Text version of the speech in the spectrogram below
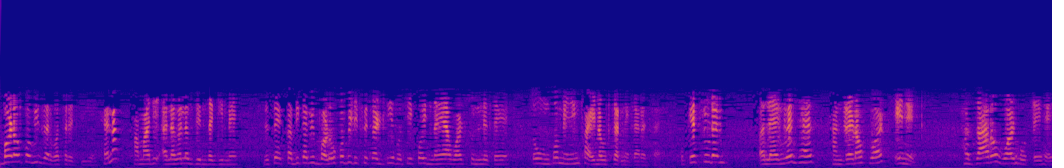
बड़ों को भी ज़रूरत रहती है है ना? हमारी अलग अलग ज़िंदगी में, जैसे कभी कभी बड़ों को भी डिफिकल्टी होती है, कोई नया वर्ड सुन लेते हैं तो उनको मीनिंग फाइंड आउट करने का रहता है। Okay student a language has hundred of word in it हज़ारों वर्ड होते हैं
